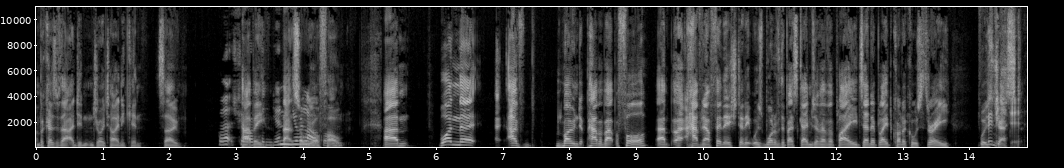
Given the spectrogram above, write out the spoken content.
and because of that, I didn't enjoy Tinykin. So Well, that's your Pabby, opinion. that's you're all your one. fault. Um, one that I've moaned at Pab about before, um, I have now finished, and it was one of the best games I've ever played. Xenoblade Chronicles 3 was Finished just. it.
